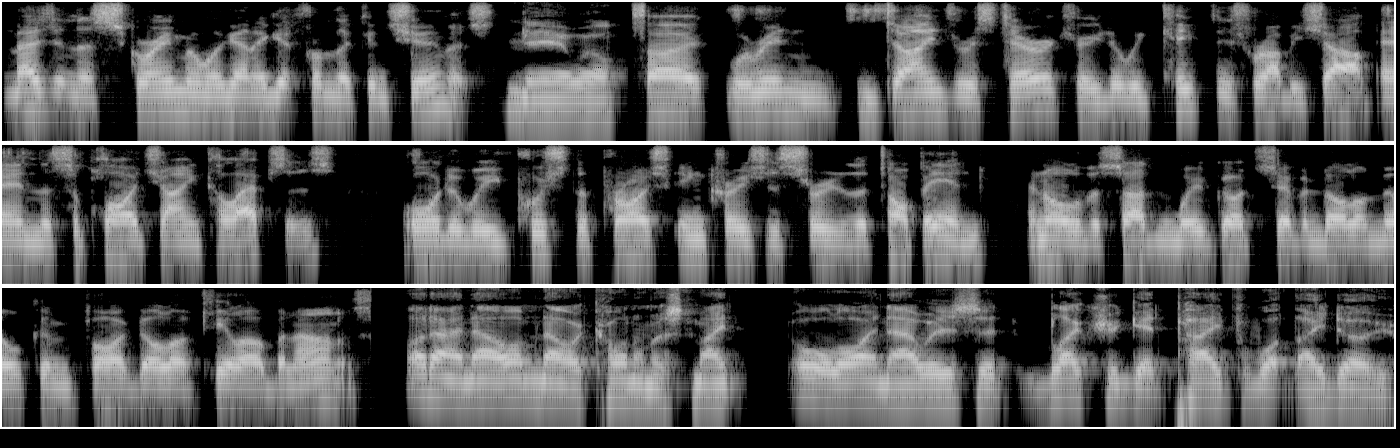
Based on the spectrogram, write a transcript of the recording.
Imagine the screaming we're going to get from the consumers. Yeah, well, So we're in dangerous territory. Do we keep this rubbish up and the supply chain collapses, or do we push the price increases through to the top end and all of a sudden we've got $7 milk and $5 kilo bananas? I don't know. I'm no economist, mate. All I know is that blokes should get paid for what they do.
